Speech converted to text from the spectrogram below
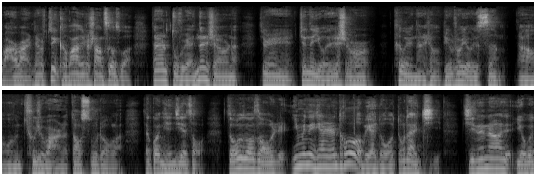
玩玩。但是最可怕的就是上厕所。但是堵人的时候呢，就是真的有的时候特别难受。比如说有一次啊，我们出去玩了，到苏州了，在观前街走，走走走，因为那天人特别多，都在挤。记得呢，有个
